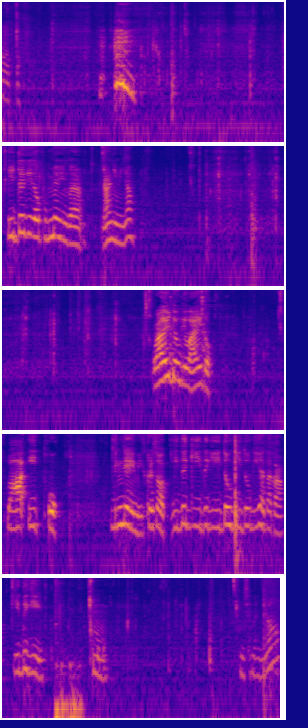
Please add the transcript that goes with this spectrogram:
먹었다. 이득이가 본명인가요? 아니면요? 와이독이 와이독. 와이옥. 닉네임이. 그래서 이득이 이득이 이독이 이독이 하다가 이득이. 어머머. 잠시만요.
